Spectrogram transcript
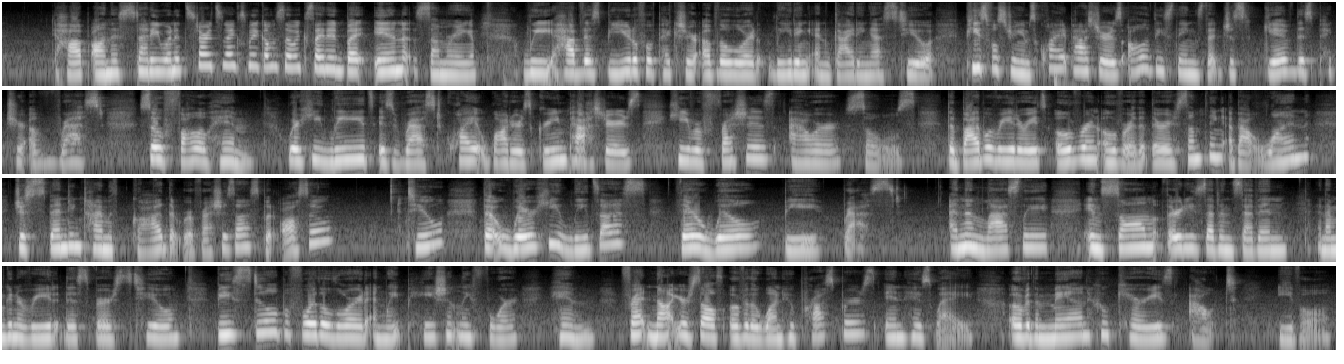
hop on this study when it starts next week. I'm so excited. But in summary, we have this beautiful picture of the Lord leading and guiding us to peaceful streams, quiet pastures, all of these things that just give this picture of rest. So follow Him. Where he leads is rest, quiet waters, green pastures. He refreshes our souls. The Bible reiterates over and over that there is something about one, just spending time with God that refreshes us, but also, two, that where he leads us, there will be rest. And then lastly, in Psalm 37 7, And I'm going to read this verse too. Be still before the Lord and wait patiently for him. Fret not yourself over the one who prospers in his way, over the man who carries out evil.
